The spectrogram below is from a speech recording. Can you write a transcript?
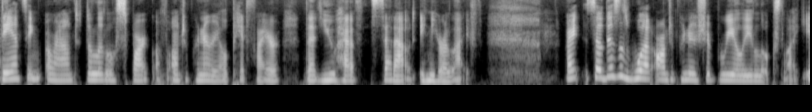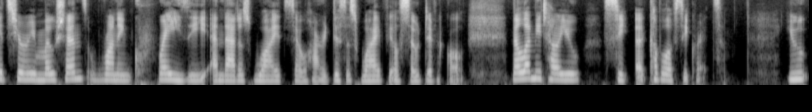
dancing around the little spark of entrepreneurial pitfire that you have set out in your life right? So, this is what entrepreneurship really looks like it's your emotions running crazy, and that is why it's so hard. This is why it feels so difficult. Now, let me tell you a couple of secrets. You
